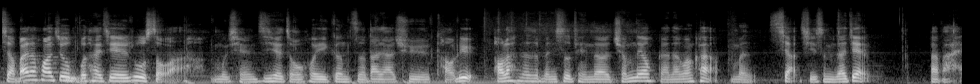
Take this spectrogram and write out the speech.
小白的话就不太建议入手啊，目前机械轴会更值得大家去考虑。好了，那是本期视频的全部内容，感谢观看，我们下期视频再见，拜拜。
